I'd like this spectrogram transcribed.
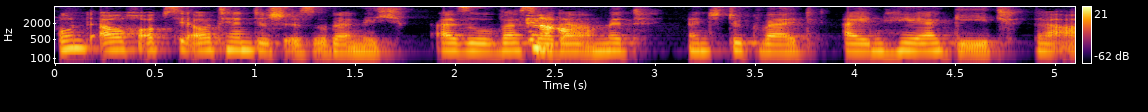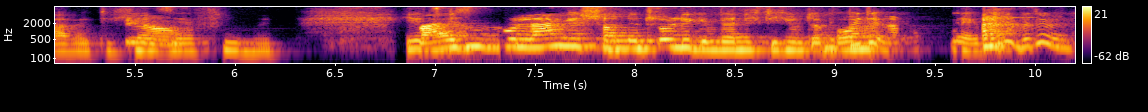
Und auch, ob sie authentisch ist oder nicht. Also was genau. ja damit ein Stück weit einhergeht. Da arbeite ich genau. ja sehr viel mit. Jetzt Weil so lange schon, entschuldige, wenn ich dich unterbrochen bitte, habe. Nee, bitte, bitte.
